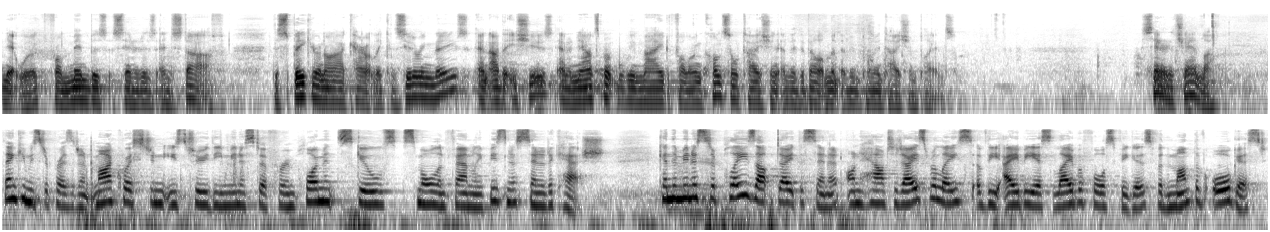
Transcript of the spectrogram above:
network from members, senators and staff, the Speaker and I are currently considering these and other issues. An announcement will be made following consultation and the development of implementation plans. Senator Chandler. Thank you, Mr President. My question is to the Minister for Employment, Skills, Small and Family Business, Senator Cash. Can the minister please update the Senate on how today's release of the ABS labour force figures for the month of August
